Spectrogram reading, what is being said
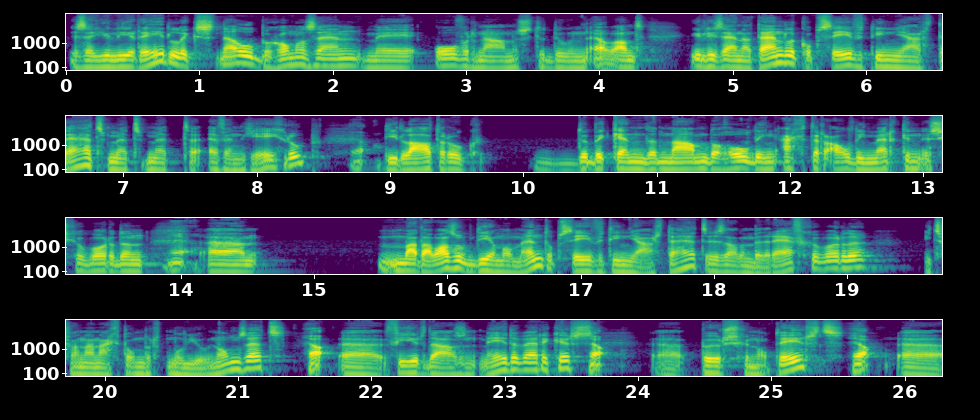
is dat jullie redelijk snel begonnen zijn met overnames te doen. Hè, want jullie zijn uiteindelijk op 17 jaar tijd met, met de FNG-groep, ja. die later ook de bekende naam, de holding achter al die merken is geworden. Ja. Ehm, maar dat was op die moment, op 17 jaar tijd, is dat een bedrijf geworden, iets van een 800 miljoen omzet, ja. uh, eh, 4000 medewerkers. Ja uh, beurs genoteerd, ja. Uh,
